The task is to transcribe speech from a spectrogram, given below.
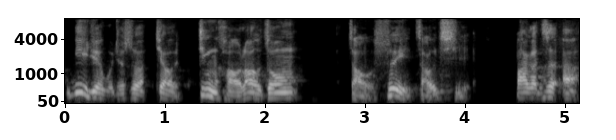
秘诀我就说叫定好闹钟，早睡早起，八个字啊。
